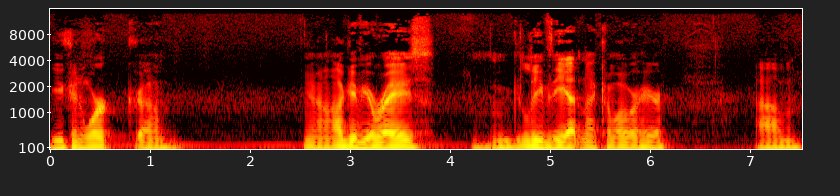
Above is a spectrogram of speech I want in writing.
you can work, um, you know, I'll give you a raise, leave the Aetna, come over here. Um,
